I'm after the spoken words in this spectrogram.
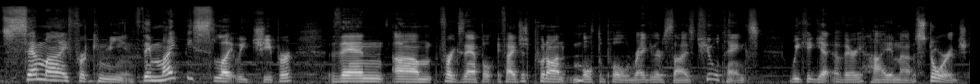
semi for convenience. They might be slightly cheaper than, um, for example, if I just put on multiple regular sized fuel tanks, we could get a very high amount of storage.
